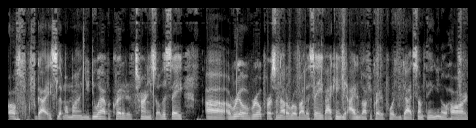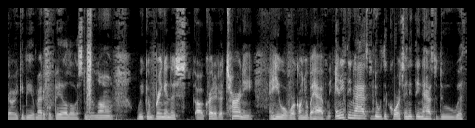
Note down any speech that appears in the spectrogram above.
oh, forgot, it slipped my mind. You do have a credit attorney. So let's say uh, a real, real person, not a robot. Let's say if I can get items off your credit report, you got something, you know, hard, or it could be a medical bill or a student loan. We can bring in this uh, credit attorney, and he will work on your behalf. Anything that has to do with the courts, anything that has to do with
